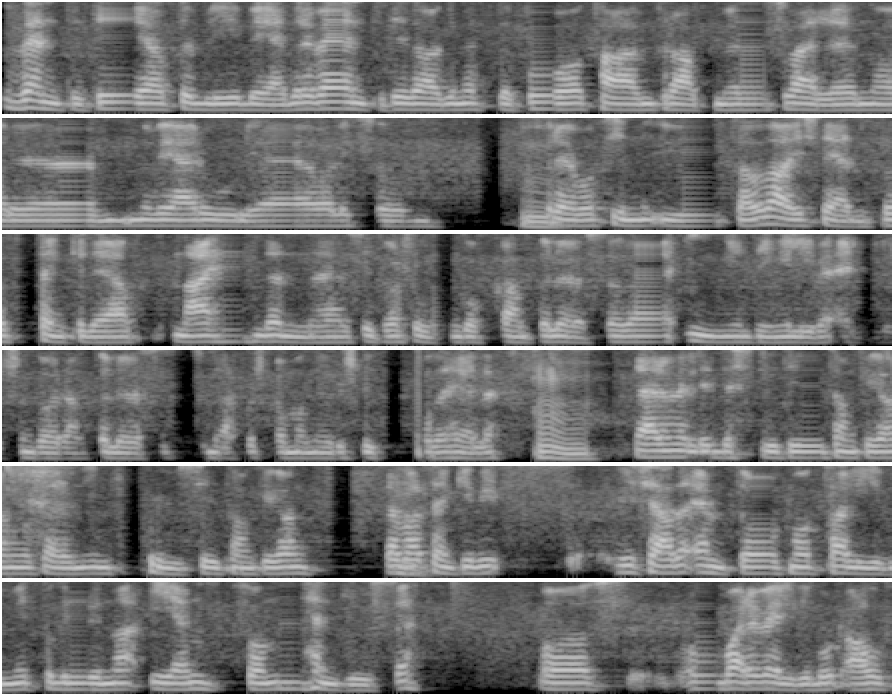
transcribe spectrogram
vente til at det blir bedre, vente til dagen etterpå, ta en prat med Sverre når, når vi er rolige og liksom Mm. Prøve å finne ut av det da, istedenfor å tenke det at nei, denne situasjonen går ikke an til å løse. Det er ingenting i livet ellers som går an til å løse, så derfor skal man gjøre slutt på det hele. Mm. Det er en veldig destruktiv tankegang, og så er det en impulsiv tankegang. Jeg bare mm. tenker, hvis, hvis jeg hadde endt opp med å ta livet mitt pga. én sånn hendelse, og, og, bare velge bort alt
